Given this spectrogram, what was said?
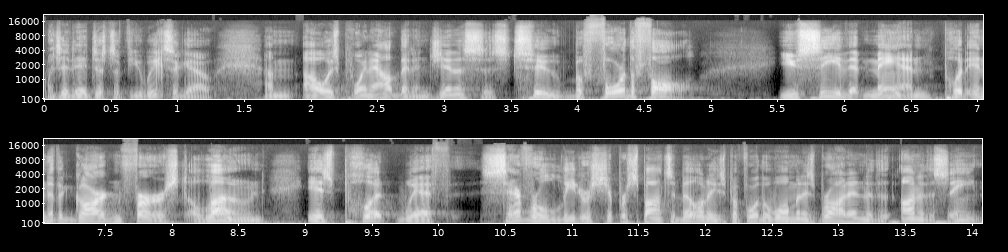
which I did just a few weeks ago, um, I always point out that in Genesis 2, before the fall, you see that man put into the garden first alone is put with several leadership responsibilities before the woman is brought into the onto the scene.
